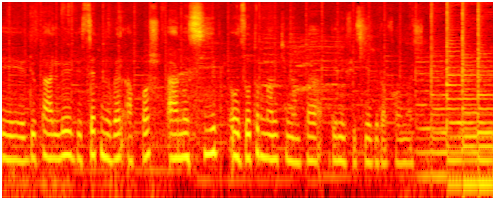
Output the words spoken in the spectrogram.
et de parler de cette nouvelle approche à nos cibles, aux autres membres qui n'ont pas bénéficié de la formation.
